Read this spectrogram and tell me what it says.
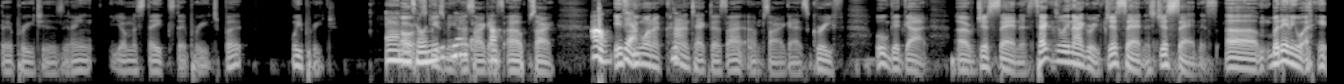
that preaches. It ain't your mistakes that preach, but we preach. And oh, excuse me. I'm sorry, guys. Oh. Uh, sorry. Oh, if yeah. you want to contact us, I, I'm sorry, guys. Grief. Oh, good God. Uh, just sadness. Technically not grief, just sadness, just sadness. Um, but anyway,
